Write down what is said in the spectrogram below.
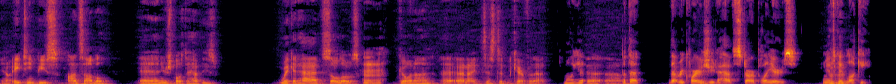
you know 18 piece ensemble, and you're supposed to have these wicked had solos Hmm. Going on, and I just didn't care for that. Well, yeah, Uh, uh, but that that requires you to have star players. You have to get Mhm. lucky.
